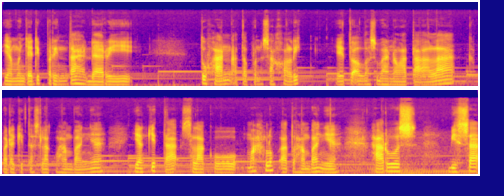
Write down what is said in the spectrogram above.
yang menjadi perintah dari Tuhan ataupun Sang Kholik yaitu Allah Subhanahu wa taala kepada kita selaku hambanya yang kita selaku makhluk atau hambanya harus bisa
